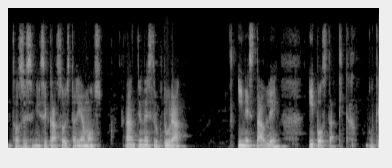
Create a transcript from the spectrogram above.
entonces en ese caso estaríamos ante una estructura inestable hipostática. ¿ok?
